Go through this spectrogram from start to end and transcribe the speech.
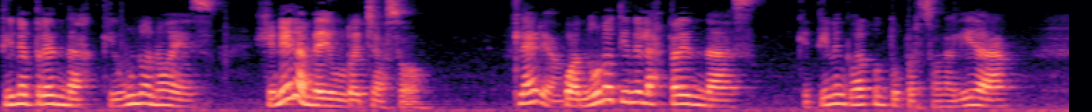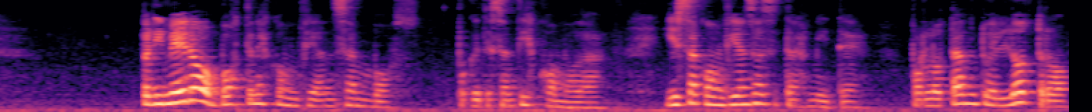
tiene prendas que uno no es, genera medio un rechazo. Claro. Cuando uno tiene las prendas que tienen que ver con tu personalidad, Primero, vos tenés confianza en vos, porque te sentís cómoda. Y esa confianza se transmite. Por lo tanto, el otro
